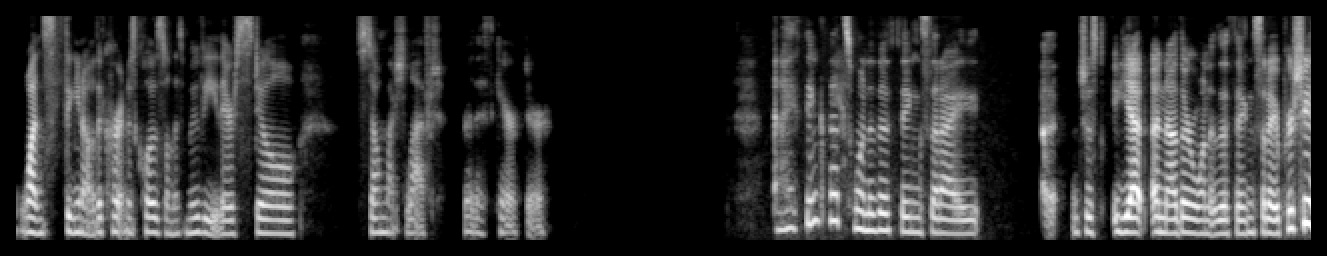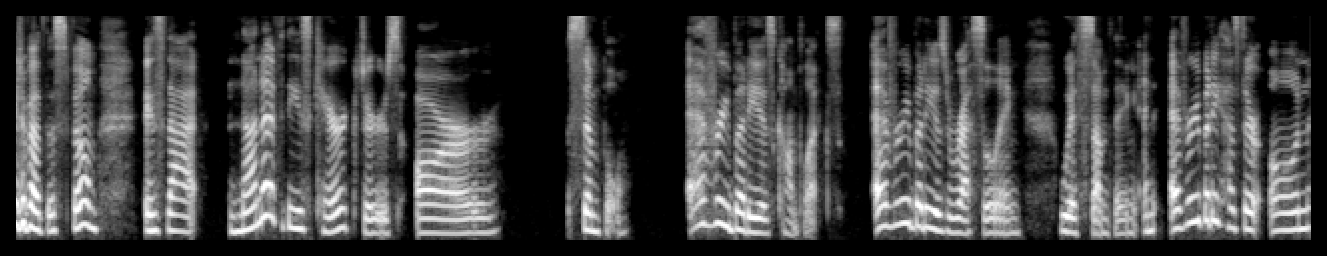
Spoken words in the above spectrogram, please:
once the, you know the curtain is closed on this movie. There's still so much left for this character. And I think that's one of the things that I uh, just yet another one of the things that I appreciate about this film is that none of these characters are simple everybody is complex. Everybody is wrestling with something, and everybody has their own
